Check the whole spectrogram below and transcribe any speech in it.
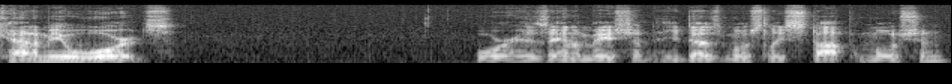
Academy Awards for his animation. He does mostly stop motion.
